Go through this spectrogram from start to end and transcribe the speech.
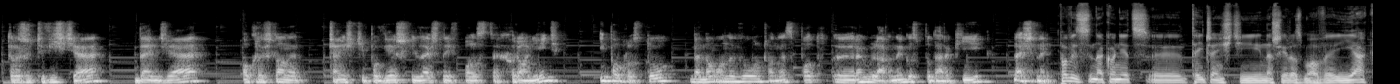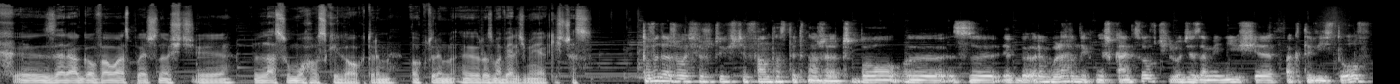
która rzeczywiście będzie określone części powierzchni leśnej w Polsce chronić, i po prostu będą one wyłączone spod y, regularnej gospodarki leśnej. Powiedz na koniec y, tej części naszej rozmowy, jak y, zareagowała społeczność Lasu Młochowskiego, o którym, o którym rozmawialiśmy jakiś czas? Tu wydarzyła się rzeczywiście fantastyczna rzecz, bo z jakby regularnych mieszkańców ci ludzie zamienili się w aktywistów,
